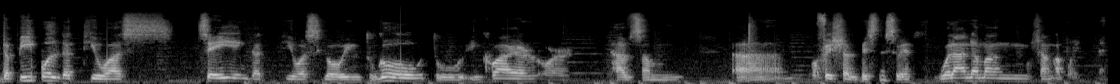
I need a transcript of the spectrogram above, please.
the people that he was saying that he was going to go to inquire or have some uh, official business with, wala namang siyang appointment.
